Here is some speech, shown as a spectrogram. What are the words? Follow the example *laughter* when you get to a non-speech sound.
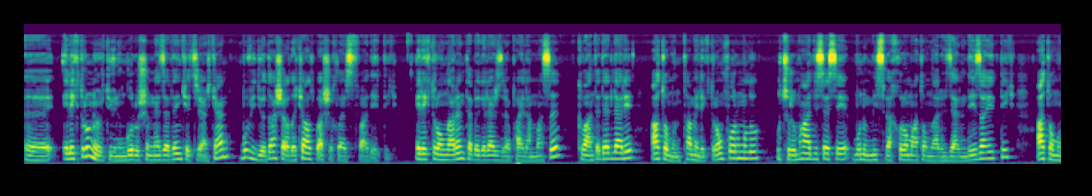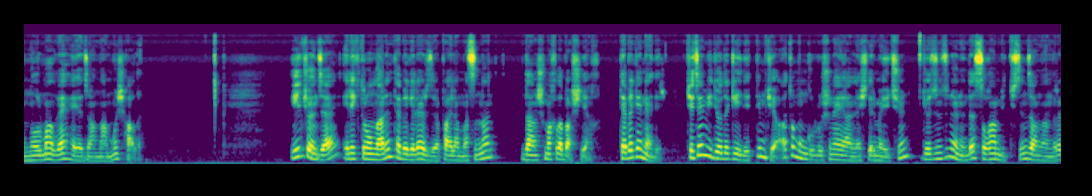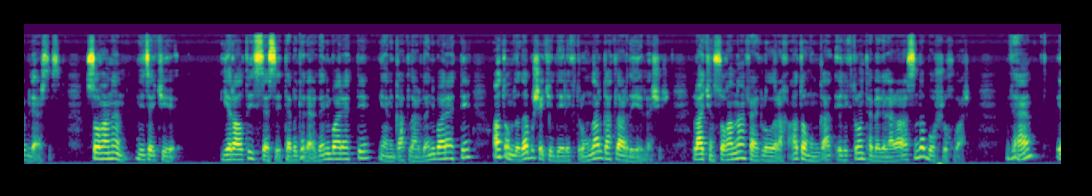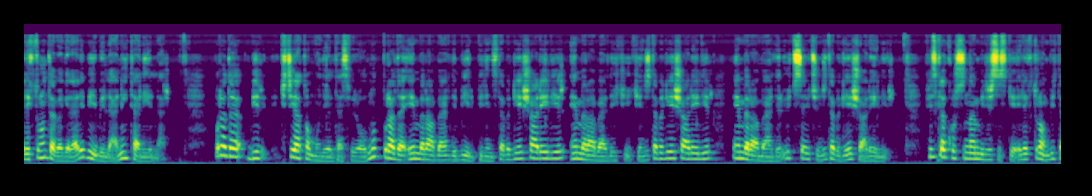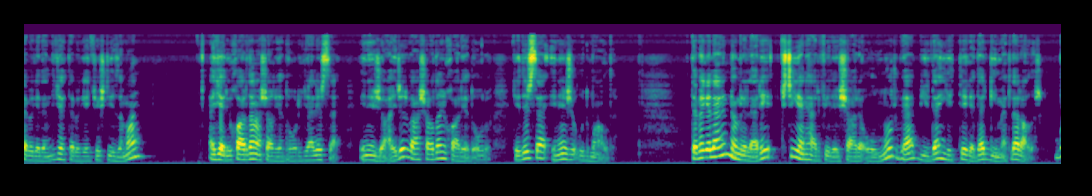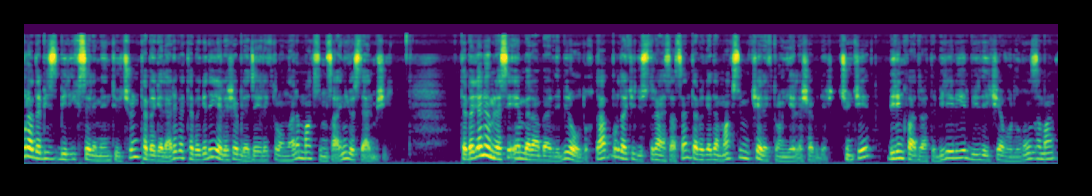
e, elektron örtüyünün quruluşunu nəzərdən keçirərkən bu videoda aşağıdakı alt başlıqlar istifadə etdik. Elektronların təbəqələr üzrə paylanması, kvant ədədləri, atomun tam elektron formulu, uçurum hadisəsi, bunu mis və xrom atomları üzərində izah etdik. Atomun normal və həyəcanlanmış halı. İlk öncə elektronların təbəqələr üzrə paylanmasından danışmaqla başlayaq. Təbəqə nədir? Keçən videoda qeyd etdim ki, atomun quruluşunu əyaniləşdirmək üçün gözünüzün önündə soğan bitkisini canlandıra bilərsiniz. Soğanın necə ki yeraltı hissəsi təbəqələrdən ibarətdir, yəni qatlardan ibarətdir. Atomda da bu şəkildə elektronlar qatlarda yerləşir. Lakin soğandan fərqli olaraq atomun elektron təbəqələri arasında boşluq var və elektron təbəqələri bir-birlərini itələyirlər. Burada bir kiçik atom modeli təsvir olunub. Burada n bərabərdir 1 birinci təbəqəyə işarə eləyir, n bərabərdir 2 ikinci təbəqəyə işarə eləyir, n bərabərdir 3 isə üçüncü təbəqəyə işarə eləyir. Fizika kursundan bilirsiniz ki, elektron bir təbəqədən digər təbəqəyə keçdiyi zaman əgər yuxarıdan aşağıya doğru gəlirsə, enerji ayırır və aşağıdan yuxarıya doğru gedirsə enerji udmalıdır. Təbəqələrin nömrələri kiçik yen hərfi ilə işarə olunur və 1-dən 7-yə qədər qiymətlər alır. Burada biz bir x elementi üçün təbəqələri və təbəqədə yerləşə biləcək elektronların maksimum sayını göstərmişik. Təbəqə nömrəsi n bərabərdir 1 olduqda, buradakı düstura əsasən təbəqədə maksimum 2 elektron yerləşə bilir. Çünki 1-in kvadratı 1 eləyir, 1-i də 2-yə vurduğunuz zaman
